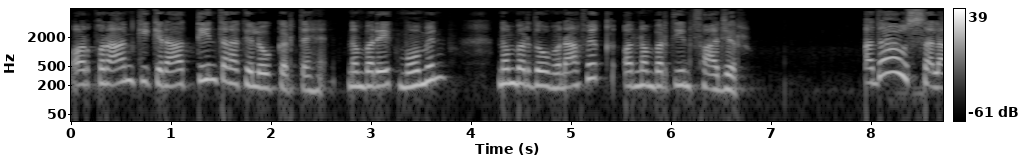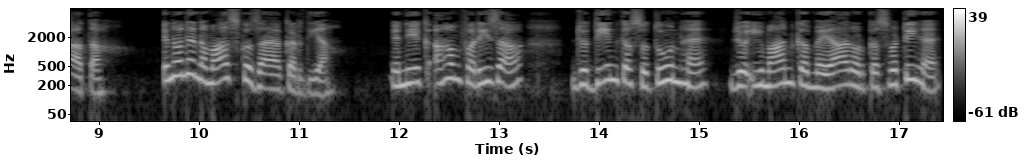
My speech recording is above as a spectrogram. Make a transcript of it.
اور قرآن کی کراط تین طرح کے لوگ کرتے ہیں۔ نمبر ایک مومن، نمبر دو منافق اور نمبر تین فاجر۔ ادا اس انہوں نے نماز کو ضائع کر دیا۔ یعنی ایک اہم فریضہ جو دین کا ستون ہے، جو ایمان کا معیار اور کسوٹی ہے،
